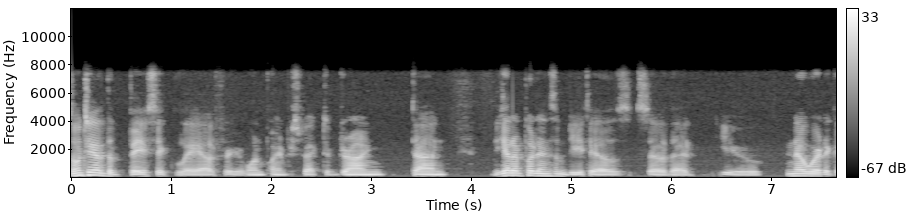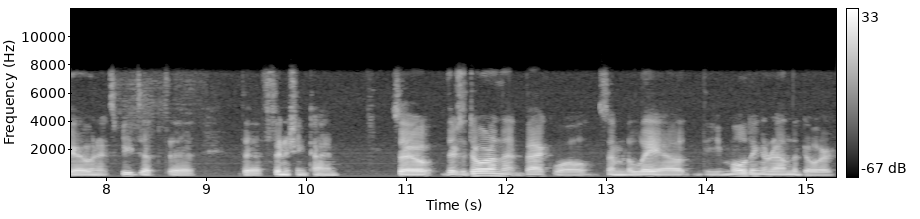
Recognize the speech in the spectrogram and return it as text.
So once you have the basic layout for your one point perspective drawing done, you got to put in some details so that you know where to go and it speeds up the, the finishing time. So there's a door on that back wall, so I'm going to lay out the molding around the door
